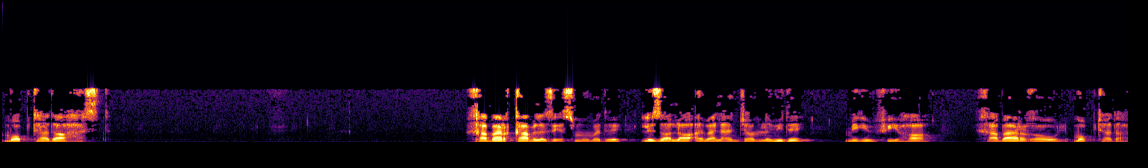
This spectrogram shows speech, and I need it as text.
مبتدا هست. خبر قبل از اسم اومده لذا لا عمل انجام نمیده. میگیم فیها خبر قول مبتدا.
